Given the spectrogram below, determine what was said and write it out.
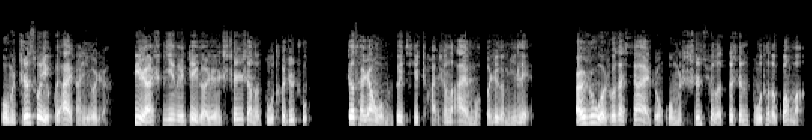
我们之所以会爱上一个人，必然是因为这个人身上的独特之处，这才让我们对其产生了爱慕和这个迷恋。而如果说在相爱中我们失去了自身独特的光芒，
